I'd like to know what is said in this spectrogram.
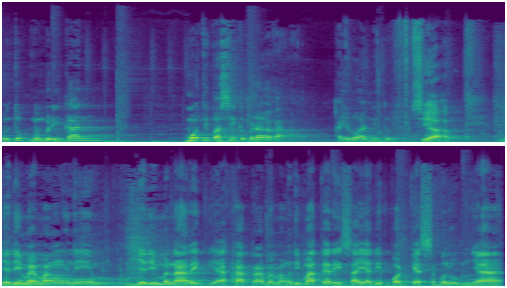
untuk memberikan motivasi kepada Kak Irwan itu. Siap. Jadi memang ini jadi menarik ya karena memang di materi saya di podcast sebelumnya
